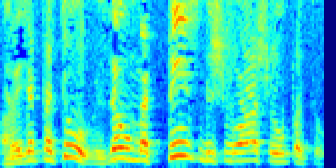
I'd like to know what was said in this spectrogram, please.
הרי זה פטור, וזה הוא מדפיס בשבועה שהוא פטור.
